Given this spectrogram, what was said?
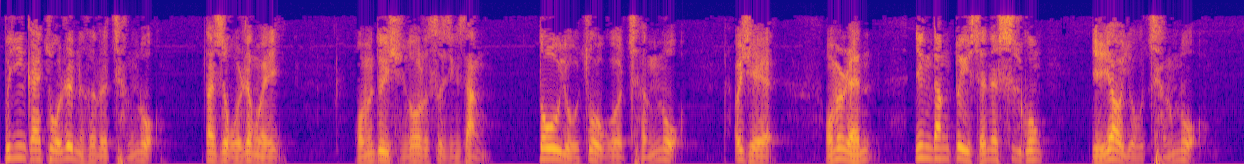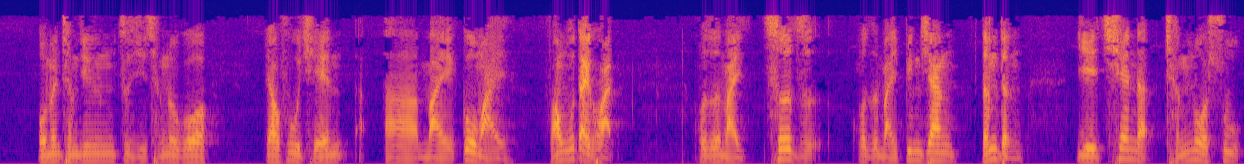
不应该做任何的承诺，但是我认为我们对许多的事情上都有做过承诺，而且我们人应当对神的事工也要有承诺。我们曾经自己承诺过要付钱啊，买购买房屋贷款，或者买车子，或者买冰箱等等。也签了承诺书，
